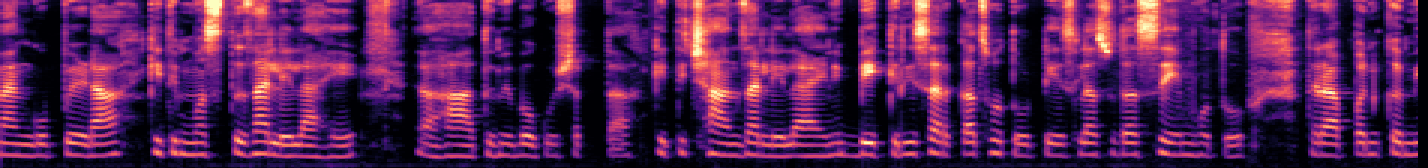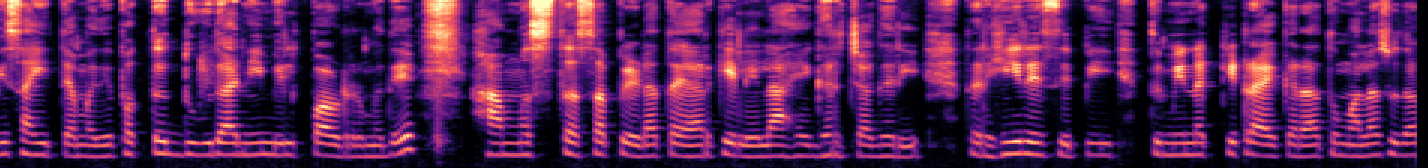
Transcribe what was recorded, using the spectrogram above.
मँगो पेढा किती मस्त झालेला आहे. हा तुम्ही बघू शकता किती छान झालेला आहे. आणि बेकरीसारखाच होतो टेस्टलासुद्धा सेम होतो. तर आपण कमी साहित्यामध्ये फक्त फक्त दूध आणि मिल्क पावडरमध्ये हा मस्त असा पेढा तयार केलेला आहे घरच्या घरी. तर ही रेसिपी तुम्ही नक्की ट्राय करा. तुम्हालासुद्धा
